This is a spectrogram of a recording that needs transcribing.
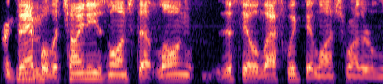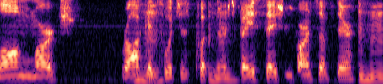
For example, the Chinese launched that long. Just the other last week, they launched one of their long march rockets, which is putting their Mhm. space station parts up there. hmm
